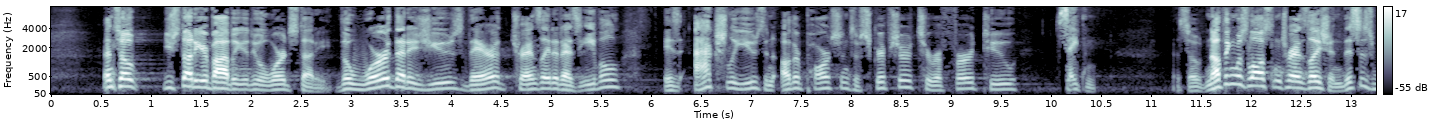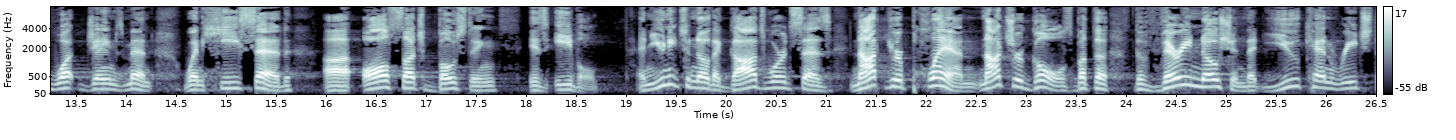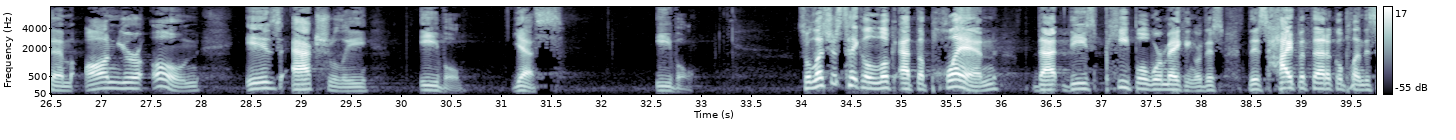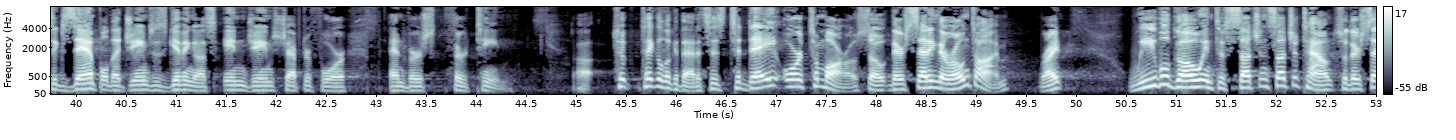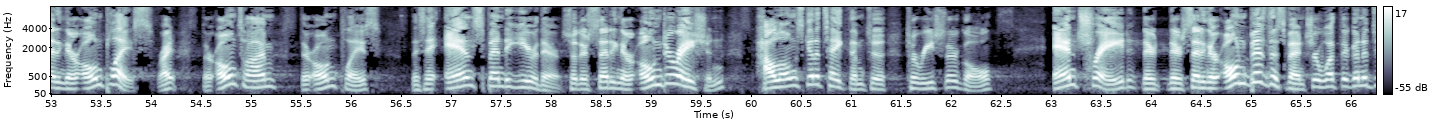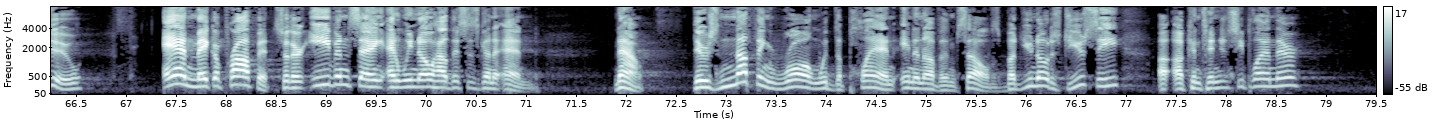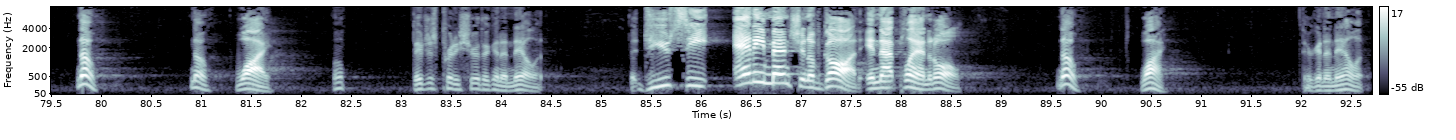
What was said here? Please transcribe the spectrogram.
And so you study your Bible, you do a word study. The word that is used there, translated as evil, is actually used in other portions of Scripture to refer to Satan. So nothing was lost in translation. This is what James meant when he said, uh, all such boasting is evil. And you need to know that God's word says not your plan, not your goals, but the, the very notion that you can reach them on your own is actually evil. Yes, evil. So let's just take a look at the plan that these people were making, or this, this hypothetical plan, this example that James is giving us in James chapter 4 and verse 13. Uh, to, take a look at that. It says, Today or tomorrow, so they're setting their own time, right? We will go into such and such a town, so they're setting their own place, right? Their own time, their own place. They say, and spend a year there. So they're setting their own duration, how long it's going to take them to, to reach their goal and trade. They're, they're setting their own business venture, what they're going to do, and make a profit. So they're even saying, and we know how this is going to end. Now, there's nothing wrong with the plan in and of themselves, but you notice, do you see a, a contingency plan there? No. No. Why? Well, they're just pretty sure they're going to nail it. Do you see any mention of God in that plan at all? No. Why? They're going to nail it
